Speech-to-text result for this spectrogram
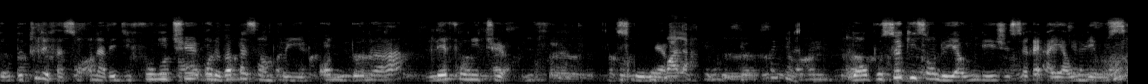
Donc, de toutes les façons, on avait dit fourniture, on ne va pas s'embrouiller. On donnera les fournitures scolaires. Voilà. Donc, pour ceux qui sont de Yaoundé, je serai à Yaoundé aussi.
